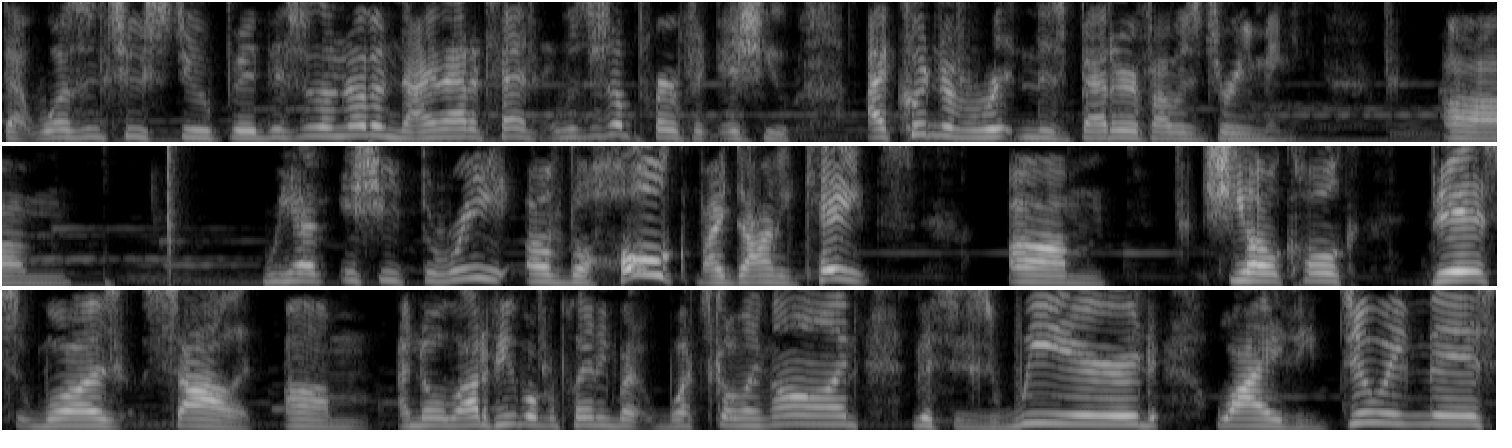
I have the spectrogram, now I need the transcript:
that wasn't too stupid. This is another 9 out of 10. It was just a perfect issue. I couldn't have written this better if I was dreaming. Um we have issue 3 of The Hulk by Donny Cates. Um She-Hulk Hulk. this was solid. Um, I know a lot of people are complaining about what's going on. This is weird. Why is he doing this?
